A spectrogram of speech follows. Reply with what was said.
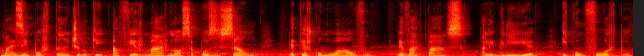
mais importante do que afirmar nossa posição é ter como alvo levar paz, alegria e conforto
